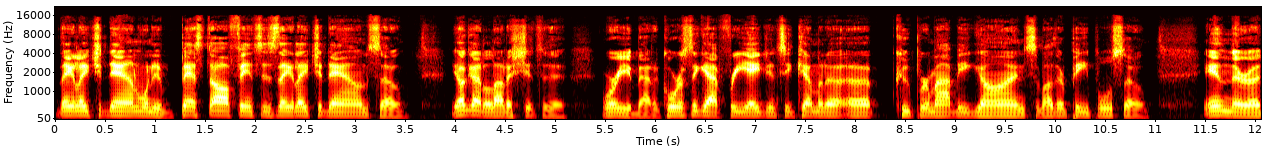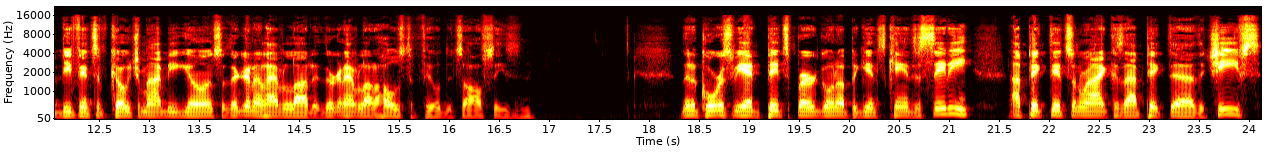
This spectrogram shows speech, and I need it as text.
They let you down. One of the best offenses, they let you down. So y'all got a lot of shit to worry about. Of course, they got free agency coming up. Cooper might be gone. Some other people. So, and their uh, defensive coach might be gone. So they're gonna have a lot of they're gonna have a lot of holes to fill this off season. Then, of course, we had Pittsburgh going up against Kansas City. I picked this one right because I picked uh, the Chiefs.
